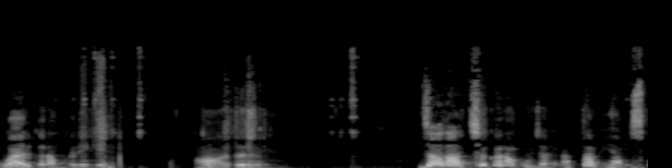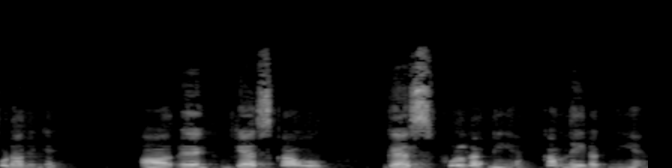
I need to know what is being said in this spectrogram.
ऑयल गरम करेंगे और ज़्यादा अच्छा गरम हो जाएगा तभी हम इसको डालेंगे। और गैस का वो गैस फुल रखनी है, कम नहीं रखनी है।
